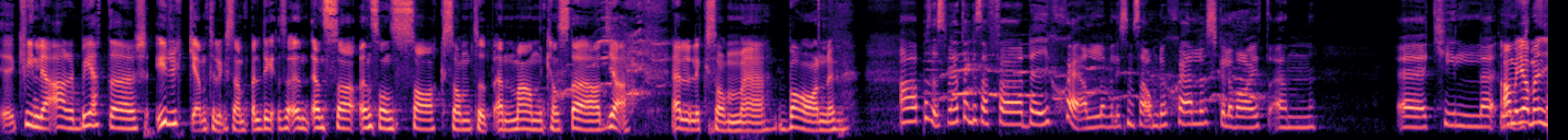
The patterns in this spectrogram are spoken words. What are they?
Eh, kvinnliga arbetaryrken till exempel. En, en, en sån sak som typ en man kan stödja. Eller liksom eh, barn. Ja, precis. Men jag tänker så här, för dig själv, liksom så här, om du själv skulle varit en kille ja, men, ja, men,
